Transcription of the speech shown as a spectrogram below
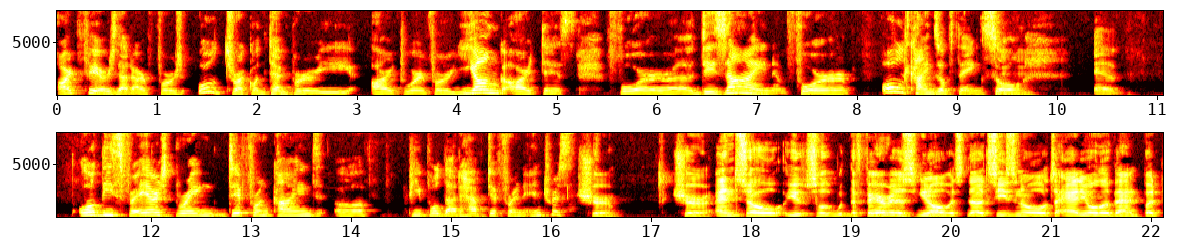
art fairs that are for ultra contemporary artwork for young artists for uh, design for all kinds of things so Mhm. uh, all these fairs bring different kinds of people that have different interests Sure, sure. And so you so the fair is you know it's the seasonal, it's an annual event, but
